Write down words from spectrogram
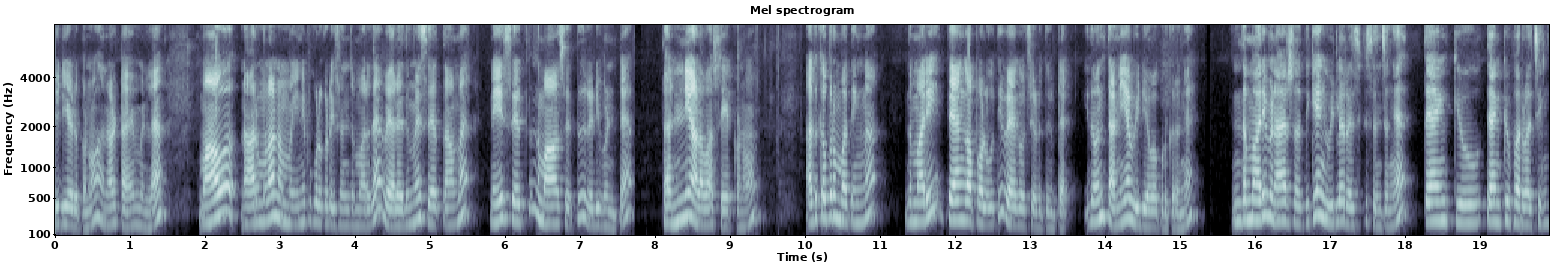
வீடியோ எடுக்கணும். அதனால் டைம் இல்லை. மாவு நார்மலாக நம்ம இனிப்பு கொழுக்கட்டைக்கு செஞ்ச மாதிரி தான் வேறு எதுவுமே சேர்த்தாம நெய் சேர்த்து இந்த மாவு சேர்த்து ரெடி பண்ணிட்டேன். தண்ணி அளவாக சேர்க்கணும். அதுக்கப்புறம் பார்த்திங்கன்னா இந்த மாதிரி தேங்காய் பால் ஊற்றி வேக வச்சு எடுத்துக்கிட்டேன். இது வந்து தனியாக வீடியோவாக கொடுக்குறேங்க. இந்த மாதிரி விநாயகர் சதுர்த்திக்கு எங்கள் வீட்டில் ரெசிபி செஞ்சேங்க. Thank you thank you for வாட்சிங்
